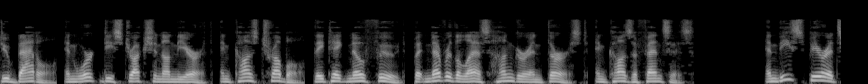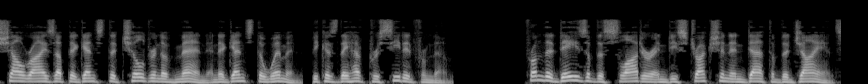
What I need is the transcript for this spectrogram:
do battle, and work destruction on the earth, and cause trouble, they take no food, but nevertheless hunger and thirst, and cause offences. And these spirits shall rise up against the children of men and against the women, because they have proceeded from them. From the days of the slaughter and destruction and death of the giants,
